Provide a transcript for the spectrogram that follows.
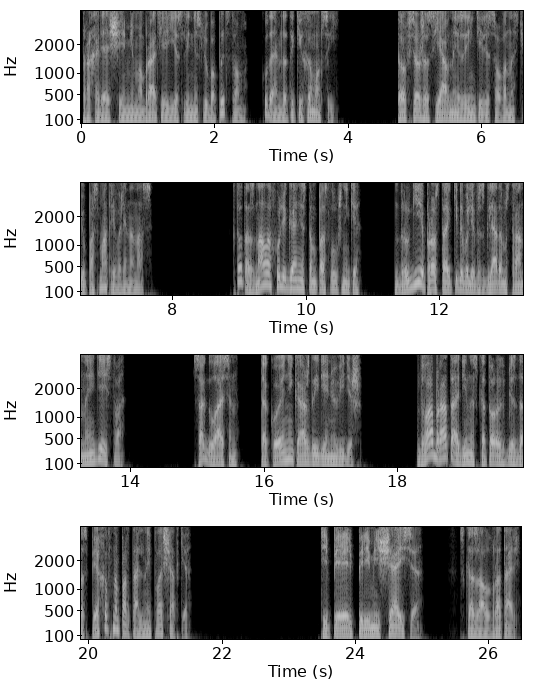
Проходящие мимо братья, если не с любопытством, куда им до таких эмоций, то все же с явной заинтересованностью посматривали на нас. Кто-то знал о хулиганистом послушнике, другие просто окидывали взглядом странное действо. Согласен, такое не каждый день увидишь. Два брата, один из которых без доспехов на портальной площадке. «Теперь перемещайся», — сказал вратарь.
